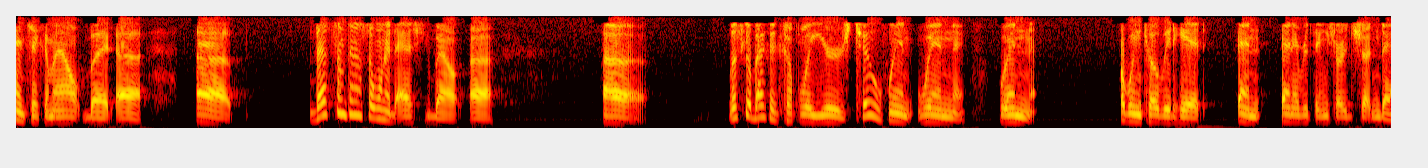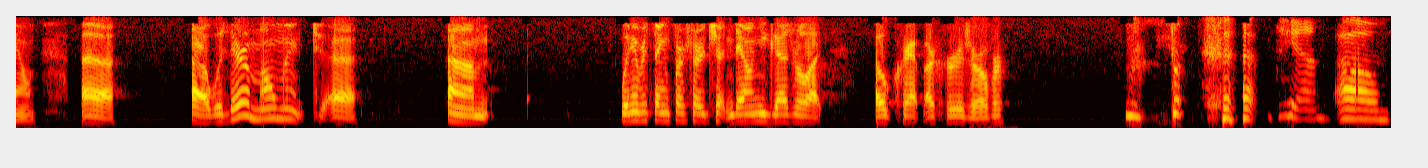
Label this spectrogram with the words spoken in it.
and check them out. But uh, uh, that's something else I wanted to ask you about. Uh, uh, let's go back a couple of years too, when when when when COVID hit and and everything started shutting down. Uh, uh, was there a moment uh, um, when everything first started shutting down? You guys were like, "Oh crap, our careers are over." yeah. Um,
